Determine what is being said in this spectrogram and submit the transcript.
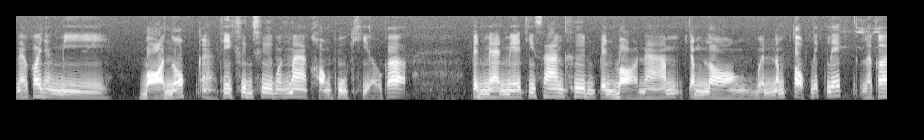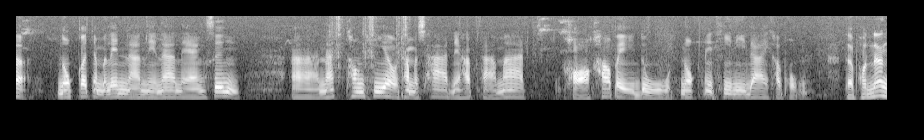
แล้วก็ยังมี บ่อนกอะที่ขึ้นชื่อมาก ๆ ของภูเขียวก็เป็นแมนเมดที่สร้างขึ้นเป็นบ่อน้ำจำลองเหมือนน้ำตกเล็ก ๆ แล้วก็นกก็จะมาเล่นน้ำในหน้าแล้ง ซึ่งอ่านักท่องเที่ยวธรรมชาติเนี่ยครับสามารถขอเข้าไปดูนกในที่นี้ได้ครับผม แต่พอนั่ง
